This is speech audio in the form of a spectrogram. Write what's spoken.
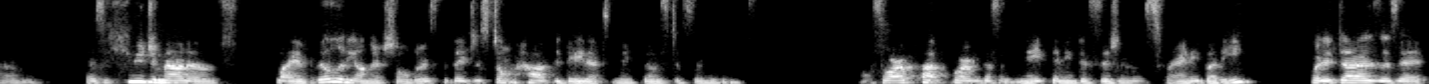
Um, there's a huge amount of liability on their shoulders, but they just don't have the data to make those decisions. So our platform doesn't make any decisions for anybody. What it does is it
